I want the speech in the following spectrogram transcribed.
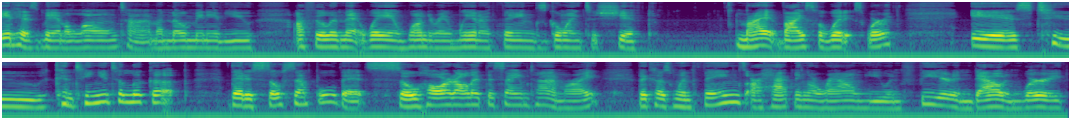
it has been a long time. I know many of you are feeling that way and wondering when are things going to shift. My advice for what it's worth is to continue to look up. That is so simple, that's so hard all at the same time, right? Because when things are happening around you and fear and doubt and worry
